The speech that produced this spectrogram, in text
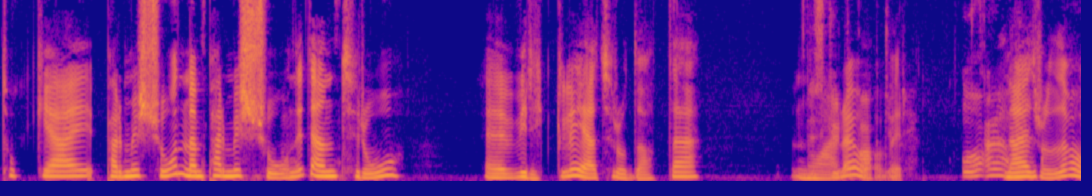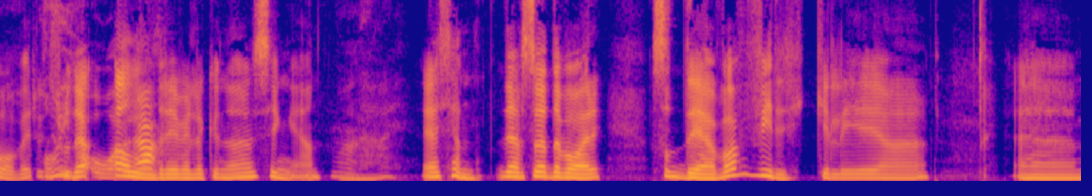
tok jeg permisjon, men permisjon i den tro eh, virkelig. Jeg trodde at det, nå er det over. Å, Nei, jeg trodde det var over. Jeg trodde jeg ja. aldri ville kunne synge igjen. Jeg kjente, det, så, det var, så det var virkelig eh,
